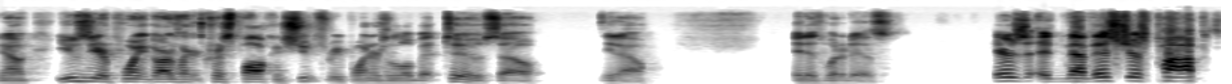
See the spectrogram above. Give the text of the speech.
know, usually your point guards like a Chris Paul can shoot three pointers a little bit too. So, you know, it is what it is. Here's now this just popped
